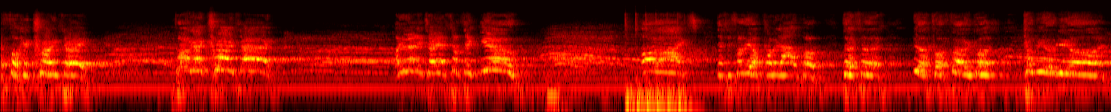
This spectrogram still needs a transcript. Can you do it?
Fucking crazy! Fucking crazy! Are you ready to hear something new? Alright! This is for the upcoming album! This is Necrophagus Communion!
